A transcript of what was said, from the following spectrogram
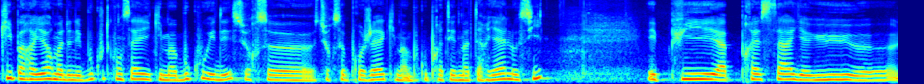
qui par ailleurs m'a donné beaucoup de conseils et qui m'a beaucoup aidé sur ce, sur ce projet, qui m'a beaucoup prêté de matériel aussi. Et puis après ça, il y a eu euh,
